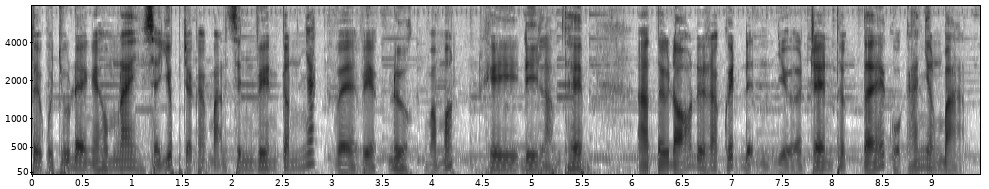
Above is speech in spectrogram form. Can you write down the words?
Mục tiêu của chủ đề ngày hôm nay sẽ giúp cho các bạn sinh viên cân nhắc về việc được và mất khi đi làm thêm. À, từ đó đưa ra quyết định dựa trên thực tế của cá nhân bạn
